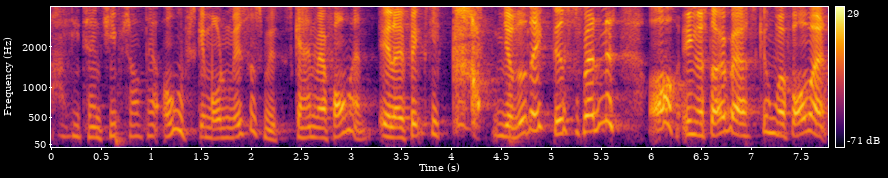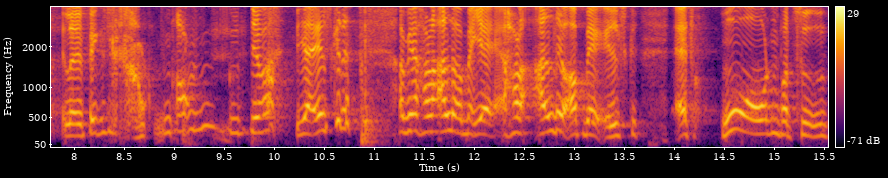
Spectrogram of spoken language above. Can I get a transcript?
Åh, lige tage en chips op der. Åh, skal Morten Messerschmidt, skal han være formand eller i fængsel? Jeg ved det ikke, det er så spændende. Åh, Inger Støjberg, skal hun være formand eller i fængsel? Det var, jeg elsker det. Og jeg holder aldrig op med, jeg holder aldrig op med at elske, at ro og orden partiet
